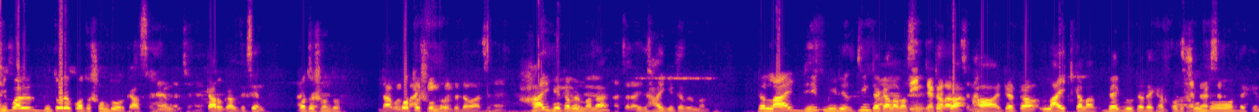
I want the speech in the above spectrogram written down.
জিপারের ভিতরে কত সুন্দর কাজ হ্যাঁ হ্যান্ড আচ্ছা হ্যাঁ। কারও কাজ দেখছেন কত আচ্ছা, সুন্দর। ডাবল কত সুন্দর। দেওয়া আছে হ্যাঁ। হাই গেট আপের মালা আচ্ছা হাই গেট আপের মাল। এটা লাইট ডিপ মিডল তিনটা কালার আছে। তিনটা একটা- আছে? হ্যাঁ এটা একটা লাইট কালার ব্যাক ভিউটা দেখেন কত আচ্ছা, সুন্দর দেখেন।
